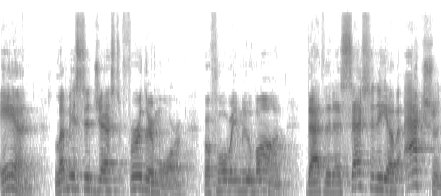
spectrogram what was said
And let me suggest furthermore, before we move on, that the necessity of action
